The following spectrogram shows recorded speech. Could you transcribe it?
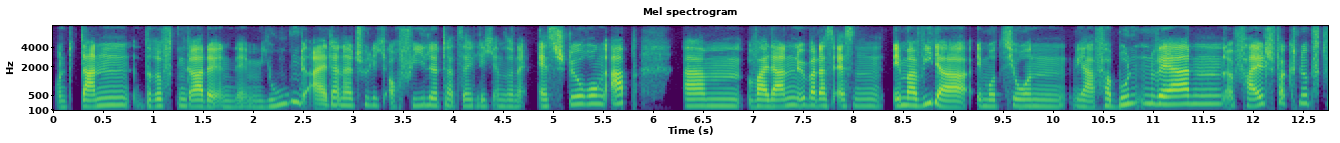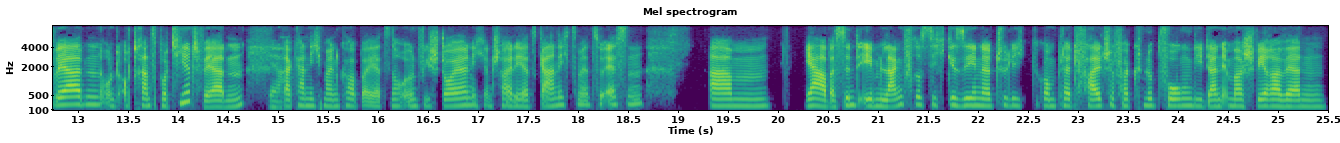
Und dann driften gerade in dem Jugendalter natürlich auch viele tatsächlich in so eine Essstörung ab, ähm, weil dann über das Essen immer wieder Emotionen ja verbunden werden, falsch verknüpft werden und auch transportiert werden. Ja. Da kann ich meinen Körper jetzt noch irgendwie steuern. Ich entscheide jetzt gar nichts mehr zu essen. Ähm, ja, aber es sind eben langfristig gesehen natürlich komplett falsche Verknüpfungen, die dann immer schwerer werden,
